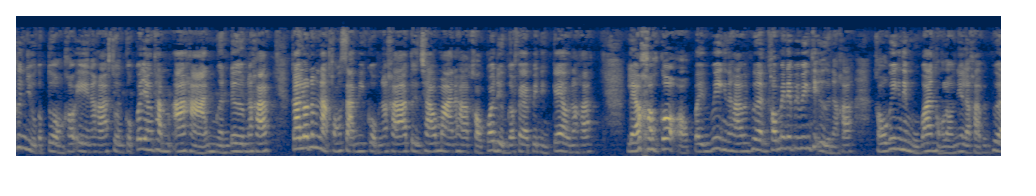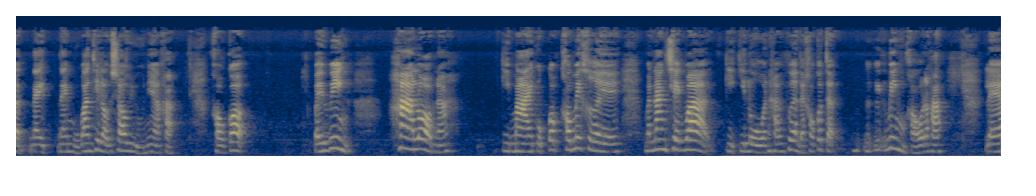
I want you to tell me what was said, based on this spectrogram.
ขึ้นอยู่กับตัวของเขาเองนะคะ ส่วนกบก็ยังทำอาหารเหมือนเดิมนะคะ การลดน้ำหนักของสามีกบนะคะ ตื่นเช้ามานะคะ เขาก็ดื่มกาแฟเป็นหนึ่งแก้วนะคะ แล้วเขาก็ออกไปวิ่งนะคะเพื่อนๆเขาไม่ได้ไปวิ่งที่อื่นนะคะ เขาวิ่งในหมู่บ้านของเราเนี่ยแหละค่ะเพื่อนๆในในหมู่บ้านที่เราเช่าอยู่เนี่ยค่ะ เขาก็ไปวิ่งห้ารอบนะ กี่ไมล์กบก็เขาไม่เคยมานั่งเช็คว่ากี่กิโลนะคะ เพื่อนแต่เขาก็จะวิ่งของเขานะคะ แล้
